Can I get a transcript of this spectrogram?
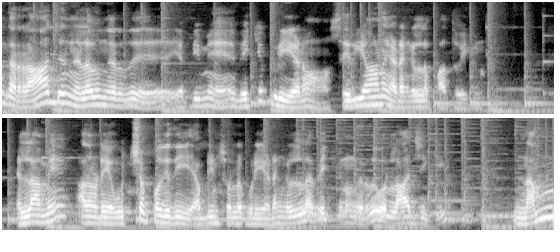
இந்த ராஜ நிலவுங்கிறது எப்பயுமே வைக்கக்கூடிய இடம் சரியான இடங்கள்ல பார்த்து வைக்கணும். எல்லாமே அதனுடைய உச்சப்பகுதி அப்படின்னு சொல்லக்கூடிய இடங்களில் வைக்கணுங்கிறது ஒரு லாஜிக்கு நம்ம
